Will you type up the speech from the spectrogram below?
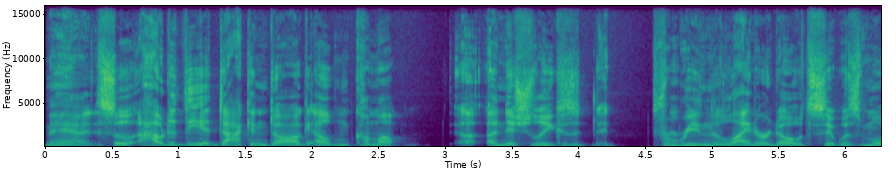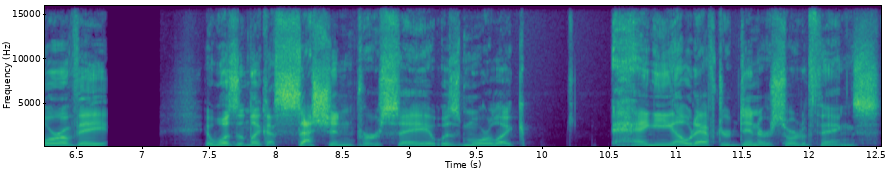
Man, so how did the Doc and Dawg album come up uh, initially? Because from reading the liner notes, it was more of a it wasn't like a session per se. It was more like hanging out after dinner sort of things.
